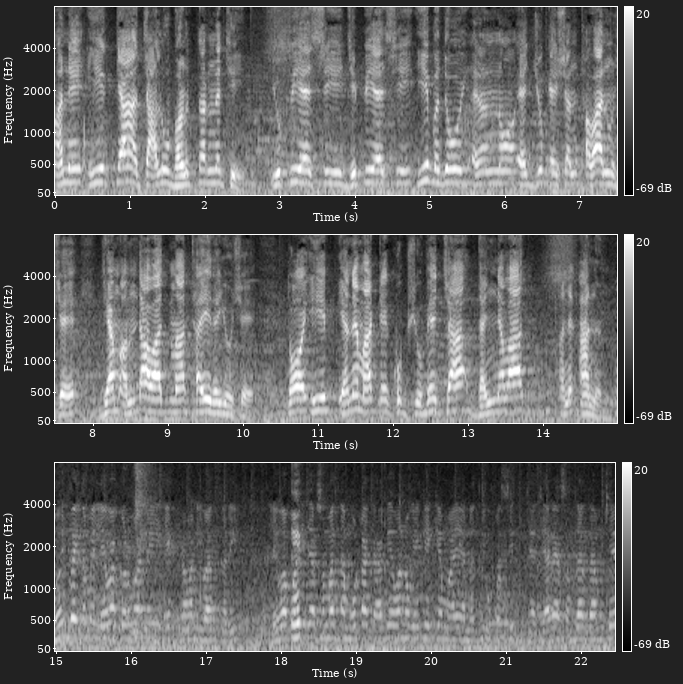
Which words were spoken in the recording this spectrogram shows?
અને એ ક્યાં ચાલુ ભણતર નથી. યુપીએસસી, જીપીએસસી એ બધું એનું એજ્યુકેશન થવાનું છે, જેમ અમદાવાદમાં થઈ રહ્યું છે. તો એ એને માટે ખૂબ શુભેચ્છા, ધન્યવાદ. અને આનંદ. મોહિતભાઈ તમે લેવા કડવાની એક થવાની વાત કરી. લેવા પાટીદાર સમાજના મોટા આગેવાનો એક એક કેમ આયા નથી ઉપસ્થિત? જ્યારે આ સરદારધામ છે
